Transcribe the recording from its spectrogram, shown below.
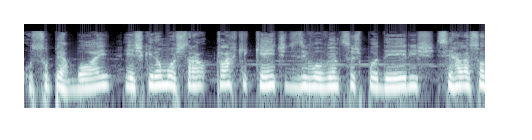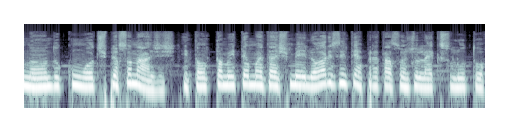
o Superboy. Eles queriam mostrar Clark Kent desenvolvendo seus poderes, se relacionando com outros personagens. Então também tem uma das melhores interpretações do Lex Luthor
